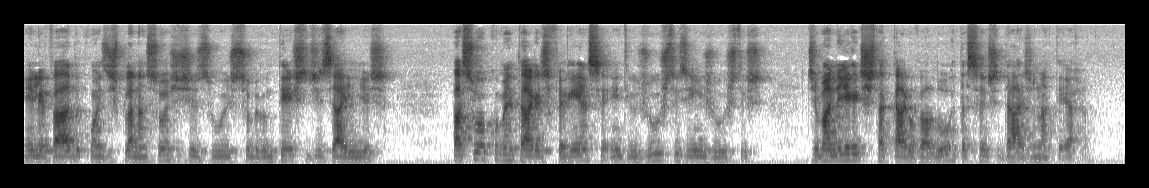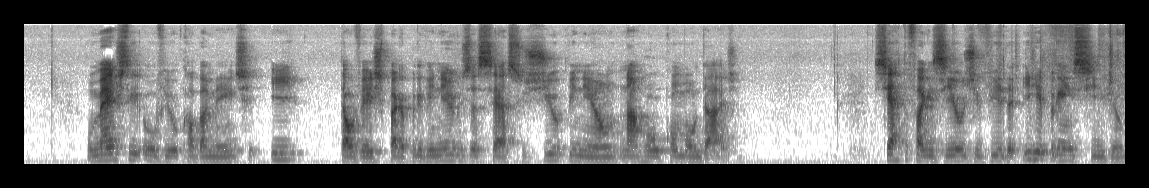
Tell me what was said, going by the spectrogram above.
elevado com as explanações de Jesus sobre um texto de Isaías, passou a comentar a diferença entre os justos e injustos, de maneira a destacar o valor da santidade na terra. O mestre ouviu calmamente e, talvez para prevenir os excessos de opinião, narrou com bondade. Certo fariseu de vida irrepreensível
